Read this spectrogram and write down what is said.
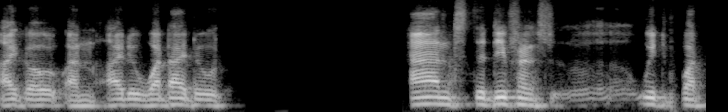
i go and i do what i do. And the difference with what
